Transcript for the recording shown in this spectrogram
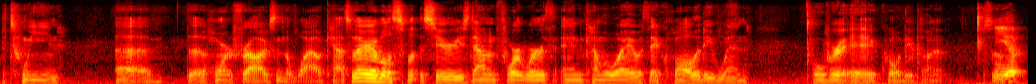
between uh, the Horned Frogs and the Wildcats. So they were able to split the series down in Fort Worth and come away with a quality win over a quality opponent. So Yep.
